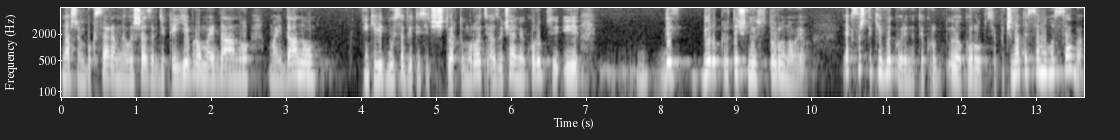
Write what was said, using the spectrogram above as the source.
нашим боксерам, не лише завдяки Євромайдану, Майдану, який відбувся у 2004 році, а звичайною корупцією і десь бюрократичною стороною. Як все ж таки викорінити е, корупцію? Починати з самого себе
